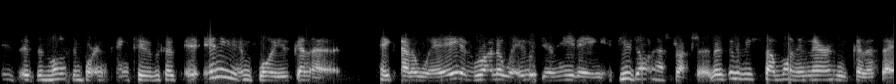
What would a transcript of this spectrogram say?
is, is the most important thing too, because any employee is going to take that away and run away with your meeting if you don't have structure. There's going to be someone in there who's going to say,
